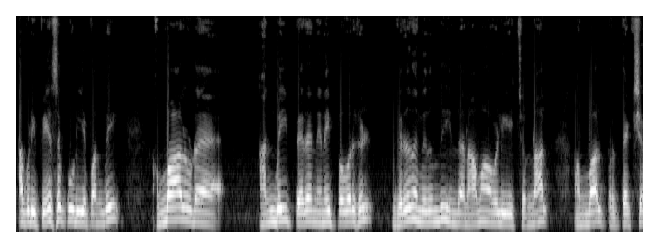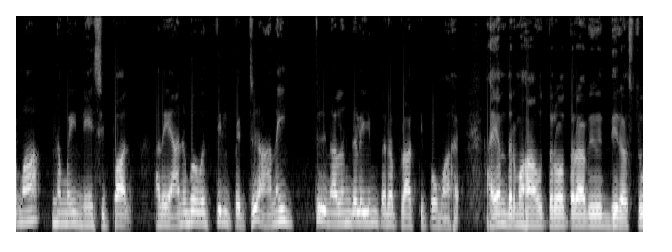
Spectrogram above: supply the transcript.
அப்படி பேசக்கூடிய பண்பை அம்பாளோட அன்பை பெற நினைப்பவர்கள் விரதம் இருந்து இந்த நாமாவளியை சொன்னால் அம்பாள் பிரத்யட்சமாக நம்மை நேசிப்பாள். அதை அனுபவத்தில் பெற்று அனைத்து நலன்களையும் பெற பிரார்த்திப்போமாக. அயம் தர்மஹா உத்தரோத்தராபிவித்திரஸ்து.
